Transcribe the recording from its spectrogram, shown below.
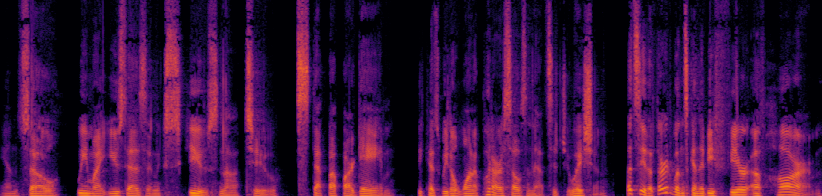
And so we might use that as an excuse not to step up our game because we don't want to put ourselves in that situation. Let's see, the third one's going to be fear of harm.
